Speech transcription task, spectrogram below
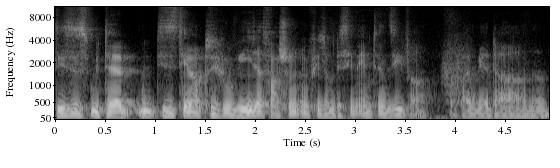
dieses, mit der, dieses Thema Psychologie, das war schon irgendwie so ein bisschen intensiver bei mir da. Ne?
